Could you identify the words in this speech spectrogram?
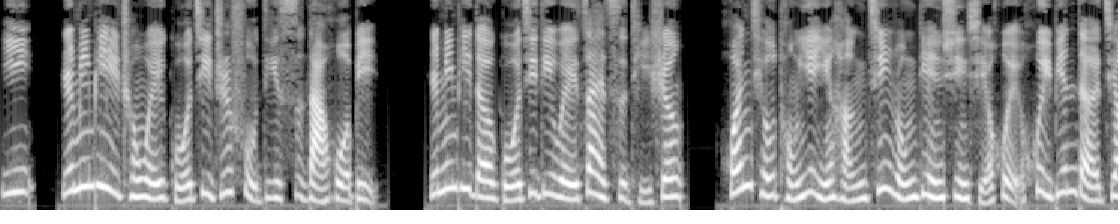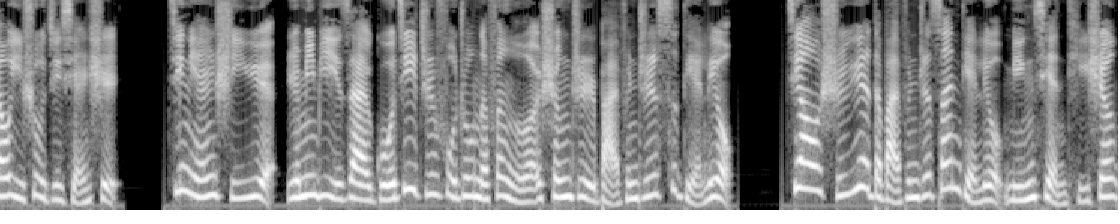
一、人民币成为国际支付第四大货币，人民币的国际地位再次提升。环球同业银行金融电讯协会汇编的交易数据显示，今年十一月，人民币在国际支付中的份额升至百分之四点六，较十月的百分之三点六明显提升。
